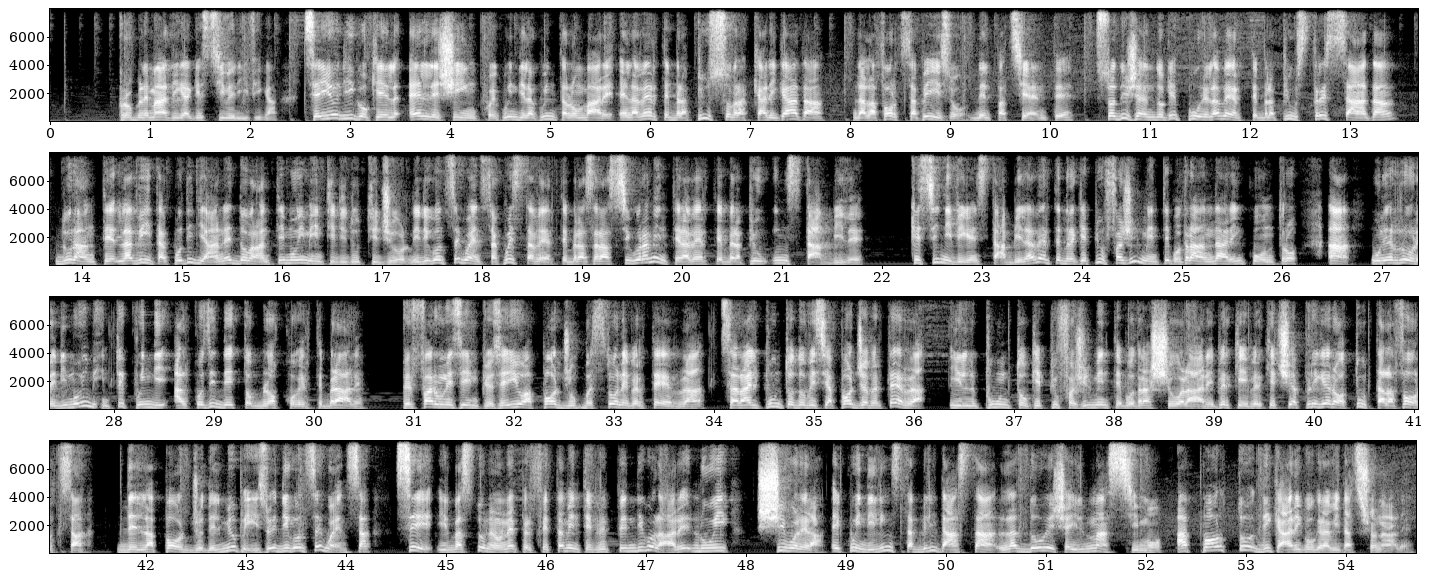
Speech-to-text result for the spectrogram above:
problematica che si verifica. Se io dico che L5, quindi la quinta lombare, è la vertebra più sovraccaricata dalla forza peso del paziente, sto dicendo che pure la vertebra più stressata durante la vita quotidiana e durante i movimenti di tutti i giorni. Di conseguenza questa vertebra sarà sicuramente la vertebra più instabile. Che significa instabile? La vertebra che più facilmente potrà andare incontro a un errore di movimento e quindi al cosiddetto blocco vertebrale. Per fare un esempio, se io appoggio un bastone per terra, sarà il punto dove si appoggia per terra il punto che più facilmente potrà scivolare. Perché? Perché ci applicherò tutta la forza dell'appoggio del mio peso e di conseguenza se il bastone non è perfettamente perpendicolare lui scivolerà e quindi l'instabilità sta laddove c'è il massimo apporto di carico gravitazionale.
